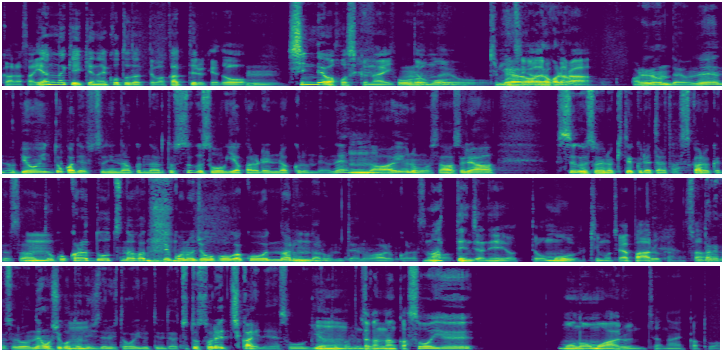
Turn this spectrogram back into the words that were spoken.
からさ、やんなきゃいけないことだって分かってるけど、うん、死んでは欲しくないって思う気持ちがあるから。あれなんだよね。病院とかで普通に亡くなるとすぐ葬儀屋から連絡来るんだよね。うん、ああいうのもさ、そりゃ、すぐそういうの来てくれたら助かるけどさ、うん、どこからどう繋がってこの情報がこうなるんだろうみたいなのがあるからさ。待ってんじゃねえよって思う気持ちはやっぱあるからさ。だけどそれをね、お仕事にしてる人がいるってみたら、ちょっとそれ近いね、葬儀屋とかの、うん、だからなんかそういう、ものもあるんじゃないかとは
